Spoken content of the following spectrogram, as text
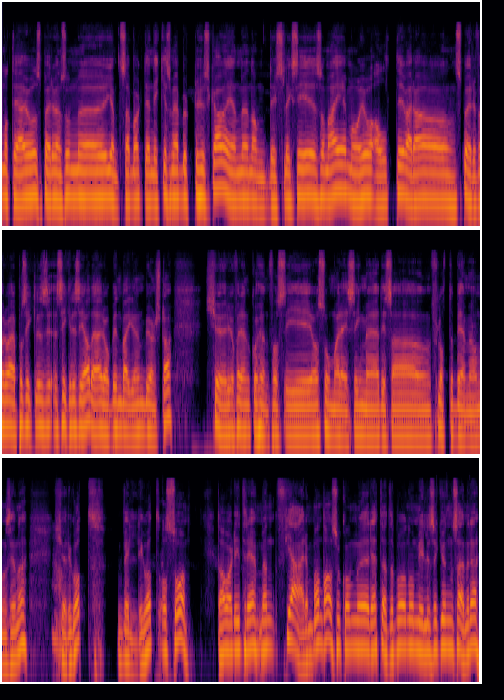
måtte jeg jo spørre hvem som eh, gjemte seg bak det nikket som jeg burde huska. En med navndysleksi som meg må jo alltid være, spørre for å være på sikre, sikre sida. Det er Robin Bergen Bjørnstad. Kjører jo for NK Hønefoss i og Soma Racing med disse flotte BMW-ene sine. Kjører godt. Veldig godt. Og så, da var de tre. Men fjerdemann da, som kom rett etterpå noen millisekunder seinere,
